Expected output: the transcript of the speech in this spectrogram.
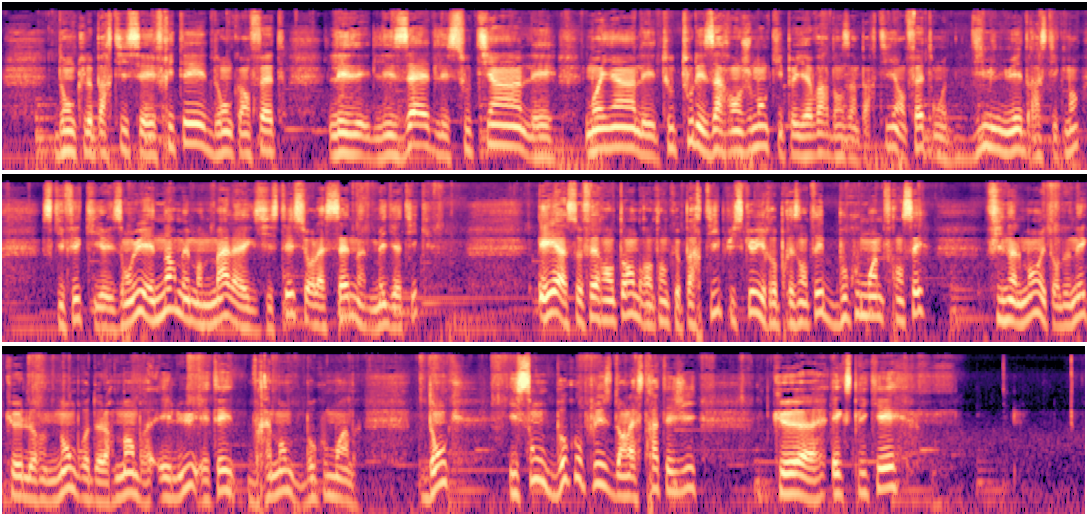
Donc le parti s'est effrité. Donc en fait, les, aides, les soutiens, les moyens, les, tous les arrangements qu'il peut y avoir dans un parti, en fait, ont diminué drastiquement ce qui fait qu'ils ont eu énormément de mal à exister sur la scène médiatique et à se faire entendre en tant que parti, puisqu'ils représentaient beaucoup moins de Français, finalement, étant donné que le nombre de leurs membres élus était vraiment beaucoup moindre. Donc, ils sont beaucoup plus dans la stratégie que euh, expliquer.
